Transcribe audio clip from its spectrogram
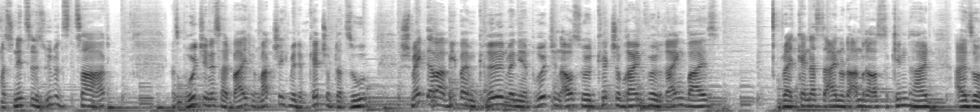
Das Schnitzel ist übelst zart. Das Brötchen ist halt weich und matschig mit dem Ketchup dazu. Schmeckt aber wie beim Grillen, wenn ihr ein Brötchen aushöhlt, Ketchup reinfüllt, reinbeißt. Vielleicht kennt das der ein oder andere aus der Kindheit. Also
